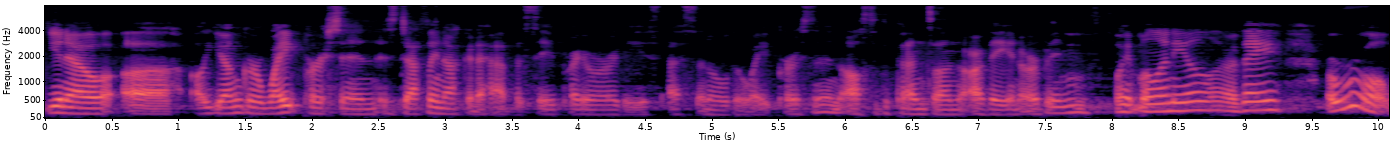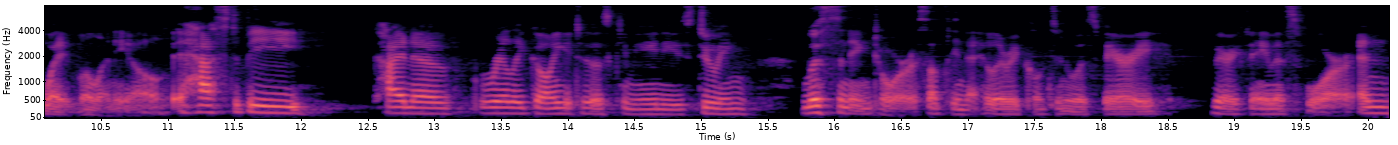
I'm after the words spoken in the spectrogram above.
you know, uh, a younger white person is definitely not going to have the same priorities as an older white person. Also depends on are they an urban white millennial or are they a rural white millennial? It has to be kind of really going into those communities, doing listening tour, something that Hillary Clinton was very, very famous for, and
